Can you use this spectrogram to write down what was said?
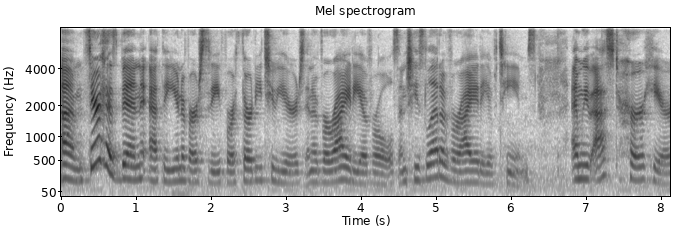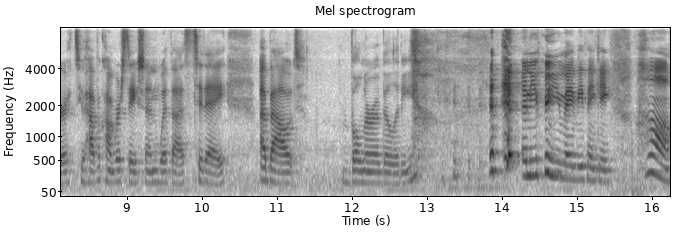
Um, Sarah has been at the university for 32 years in a variety of roles, and she's led a variety of teams. And we've asked her here to have a conversation with us today about vulnerability. and you, you may be thinking, huh,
